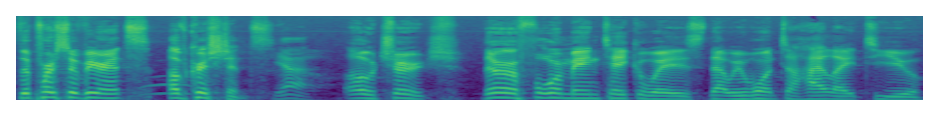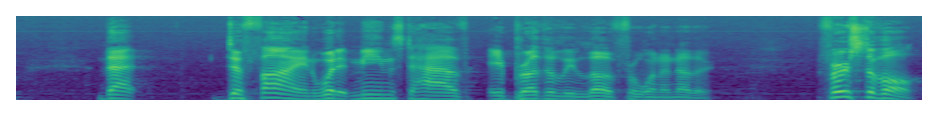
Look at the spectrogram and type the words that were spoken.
the perseverance of Christians. Yeah. Oh, church, there are four main takeaways that we want to highlight to you that define what it means to have a brotherly love for one another. First of all,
